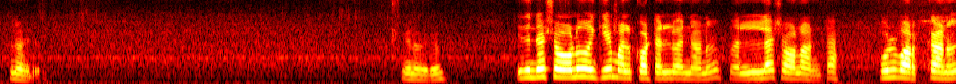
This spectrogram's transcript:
ഇങ്ങനെ വരും. ഇങ്ങനെ വരും. ഇതിന്റെ ഷോൾ നോക്കിയാൽ മൽക്കോട്ടനിൽ തന്നെയാണ്. നല്ല ഷോളാണ് കേട്ടോ ഫുൾ വർക്കാണ്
